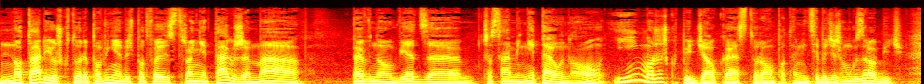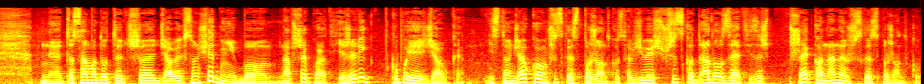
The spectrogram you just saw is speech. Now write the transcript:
Notariusz, który powinien być po Twojej stronie, także ma pewną wiedzę, czasami niepełną, i możesz kupić działkę, z którą potem nic nie będziesz mógł zrobić. Mm, to samo dotyczy działek sąsiednich, bo na przykład, jeżeli kupujesz działkę i z tą działką wszystko jest w porządku, sprawdziłeś wszystko od A do Z, jesteś przekonany, że wszystko jest w porządku,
